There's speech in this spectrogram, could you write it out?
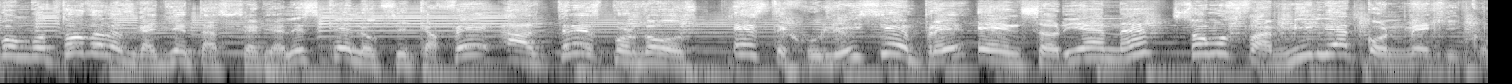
pongo todas las galletas, cereales Kellogg's y café al 3x2. Este julio y siempre, en Soriana, somos familia con México.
